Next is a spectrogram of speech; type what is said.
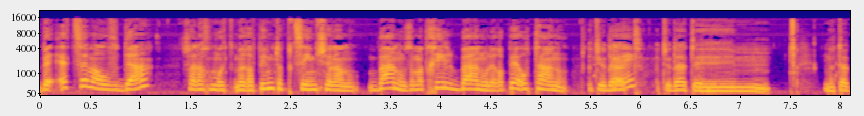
בעצם העובדה שאנחנו מרפאים את הפצעים שלנו. בנו, זה מתחיל בנו, לרפא אותנו. את יודעת, אוקיי? את יודעת, נתת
